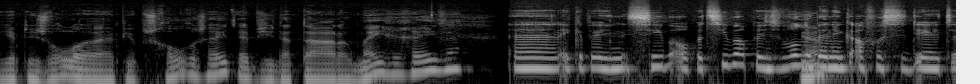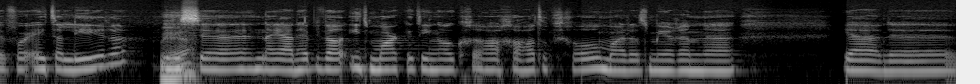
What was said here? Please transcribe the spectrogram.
je hebt in Zwolle heb je op school gezeten, heb je dat daar ook meegegeven? En ik heb in op het CIBAP in Zwolle ben ik afgestudeerd uh, voor etaleren. Dus uh, nou ja, dan heb je wel iets marketing ook gehad op school, maar dat is meer een, uh, ja, de,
